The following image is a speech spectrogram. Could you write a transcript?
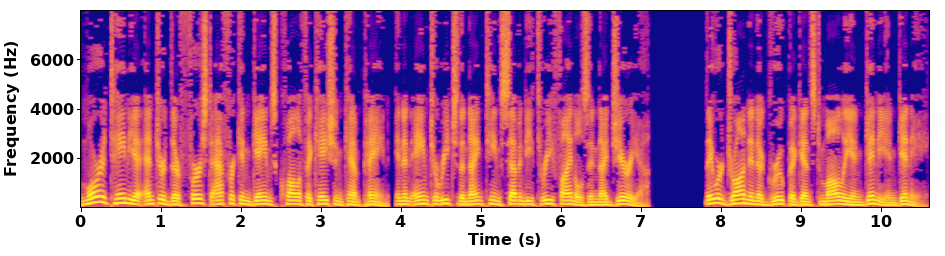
Mauritania entered their first African Games qualification campaign, in an aim to reach the 1973 finals in Nigeria. They were drawn in a group against Mali and Guinea and Guinea.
